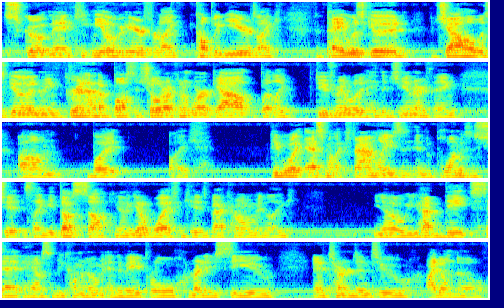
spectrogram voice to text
screw it, man. Keep me over here for like a couple years. Like the pay was good, the chow was good. I mean, granted, I had a busted shoulder, I couldn't work out, but like dudes were able to hit the gym and everything. Um, but like people like ask about like families and, and deployments and shit. It's like it does suck. You know, you got a wife and kids back home, and like you know, you had a date set. Hey, I'm supposed to be coming home end of April. I'm ready to see you, and it turns into I don't know.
